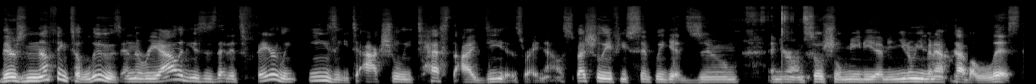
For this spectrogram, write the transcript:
there's nothing to lose. And the reality is is that it's fairly easy to actually test ideas right now especially if you simply get zoom and you're on social media. I mean you don't even have to have a list.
